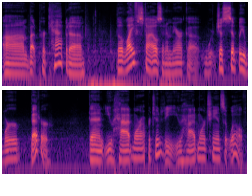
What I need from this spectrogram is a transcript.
Um, but per capita, the lifestyles in America were just simply were better then you had more opportunity, you had more chance at wealth.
